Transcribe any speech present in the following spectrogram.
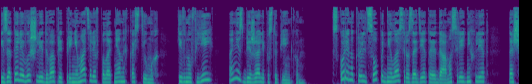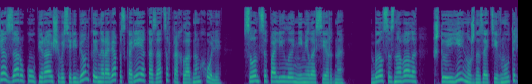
Из отеля вышли два предпринимателя в полотняных костюмах. Кивнув ей, они сбежали по ступенькам. Вскоре на крыльцо поднялась разодетая дама средних лет, таща за руку упирающегося ребенка и норовя поскорее оказаться в прохладном холле. Солнце палило немилосердно. Белл сознавала, что и ей нужно зайти внутрь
